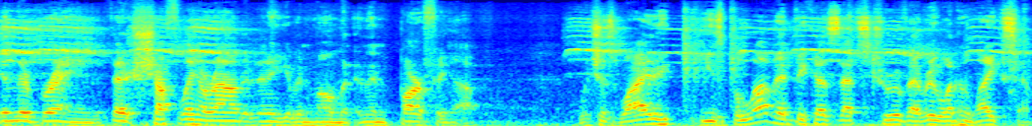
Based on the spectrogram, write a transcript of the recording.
in their brain that they're shuffling around at any given moment and then barfing up. Which is why he's beloved because that's true of everyone who likes him.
